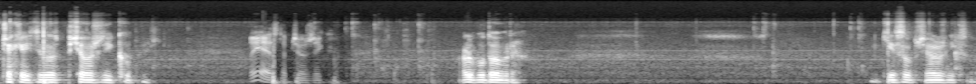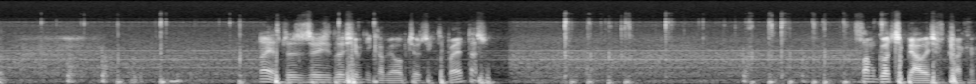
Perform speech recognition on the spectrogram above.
Czekaj, ten obciążnik kupię. No jest obciążnik. Albo dobra. Jaki jest obciążnik? No jest, przecież żeś do siewnika miał obciążnik, ty pamiętasz? Sam go czepiałeś w krzakach.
